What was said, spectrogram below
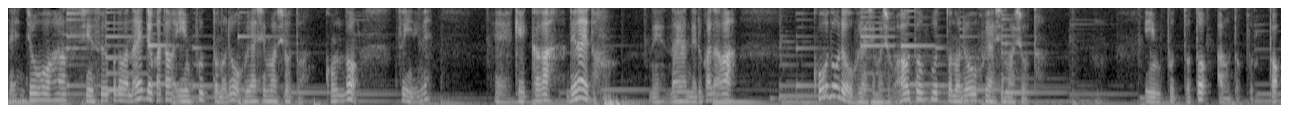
ね、情報発信することがないという方はインプットの量を増やしましょうと。今度次にね、えー結果が出ないと、ね、悩んでる方は行動量を増やしましょう。アウトプットの量を増やしましょうと。インプットとアウトプット。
